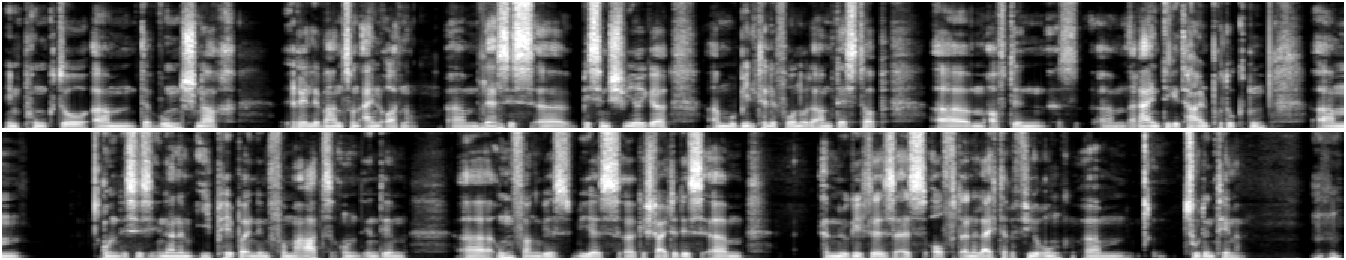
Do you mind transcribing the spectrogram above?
im Punkto ähm, der Wunsch nach Relevanz und Einordnung. Ähm, mhm. Das ist äh, bisschen schwieriger am Mobiltelefon oder am Desktop ähm, auf den ähm, rein digitalen Produkten. Ähm, und es ist in einem E-Paper, in dem Format und in dem äh, Umfang, wie es, wie es äh, gestaltet ist, ähm, ermöglicht es es oft eine leichtere Führung ähm, zu den Themen. Mhm.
